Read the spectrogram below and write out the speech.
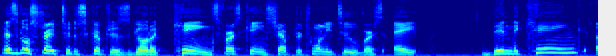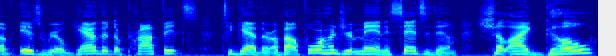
let's go straight to the scriptures. Go to Kings, First Kings chapter 22 verse 8 then the king of Israel gathered the prophets together, about 400 men, and said to them, Shall I go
